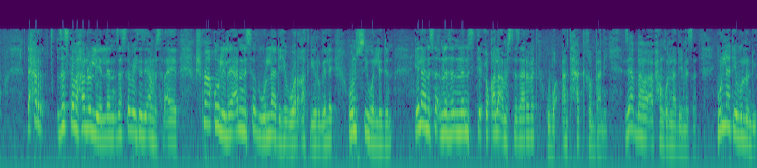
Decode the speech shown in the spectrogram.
ድሓር ዘስተባሃለሉ የለን እዛ ሰበይቲ እዚኣ ምስ ረኣየት ሽማቁል ኢለ ኣነ ሰብ ውላድ ይህብ ወረቐት ገይሩ ገለ ውንሱ ይወልድን ኢላ ነንስቲ ዑቀላእ ምስ ተዛረበት እዋ ኣንታ ሓቂ ክባኒ እዚኣ ኣብ ሓንጎልና ደይመፀት ውላድ የብሉ እንድዩ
